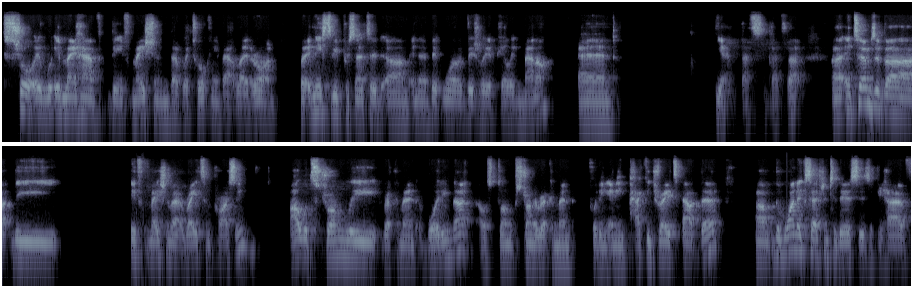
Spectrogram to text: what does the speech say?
Sure, it, it may have the information that we're talking about later on, but it needs to be presented um, in a bit more of a visually appealing manner. And yeah, that's that's that. Uh, in terms of uh, the information about rates and pricing. I would strongly recommend avoiding that. I would strong, strongly recommend putting any package rates out there. Um, the one exception to this is if you have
